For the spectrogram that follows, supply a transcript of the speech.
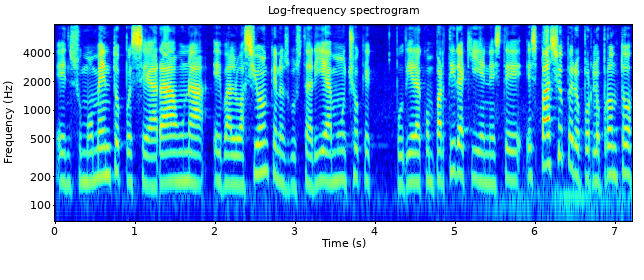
En su momento, pues se hará una evaluación que nos gustaría mucho que pudiera compartir aquí en este espacio, pero por lo pronto,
